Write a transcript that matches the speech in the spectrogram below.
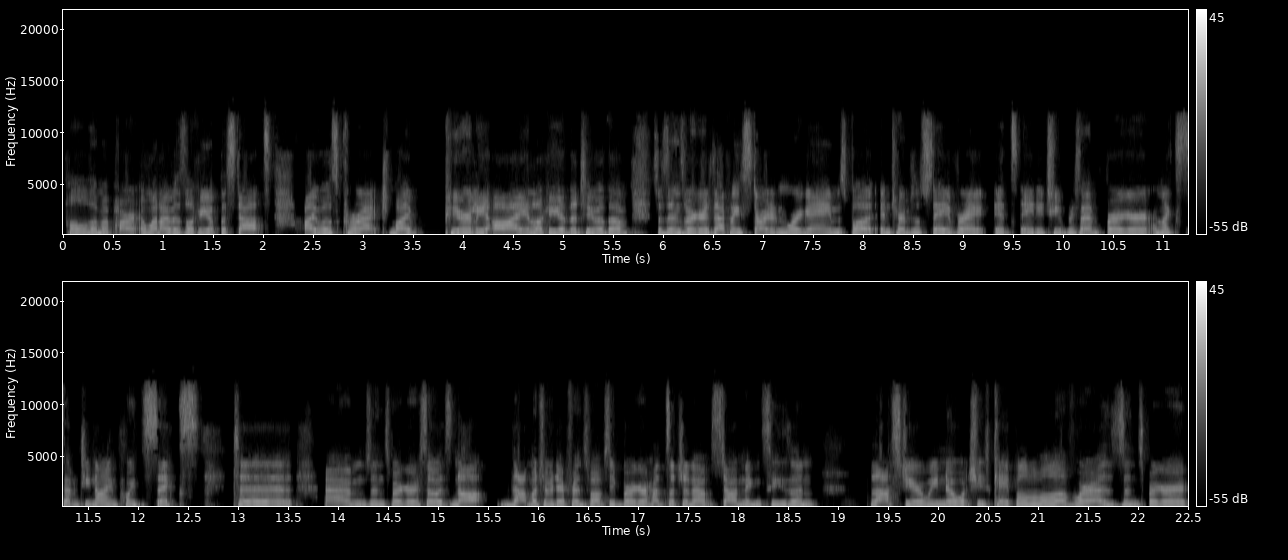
pull them apart. And when I was looking up the stats, I was correct. My purely eye looking at the two of them. So Zinsberger's definitely started more games, but in terms of save rate, it's 82% Berger and like 79.6 to um, Zinsberger. So it's not that much of a difference. But obviously, Berger had such an outstanding season last year. We know what she's capable of, whereas Zinsberger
